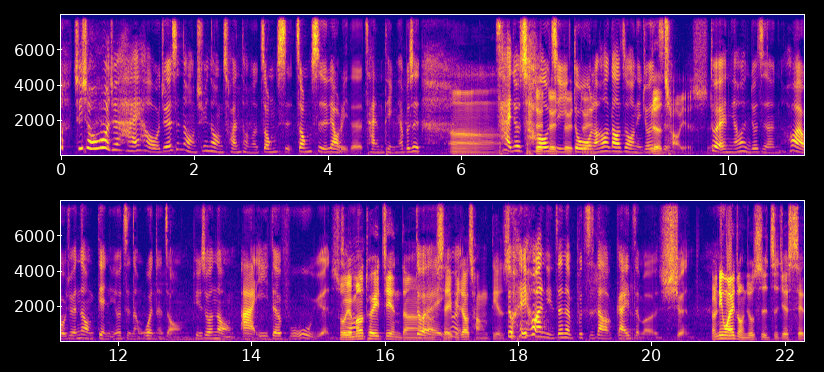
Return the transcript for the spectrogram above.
居酒屋，我觉得还好。我觉得是那种去那种传统的中式中式料理的餐厅，它不是嗯，菜就超级多，然后到最后你就热炒也是，对，然后你就只能后来我觉得那种店你就只能问那种，比如说那种阿姨的服务员，说有没有推荐的、啊，对谁比较常点。对，要不然你真的不知道该怎么选。然后另外一种就是直接 set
